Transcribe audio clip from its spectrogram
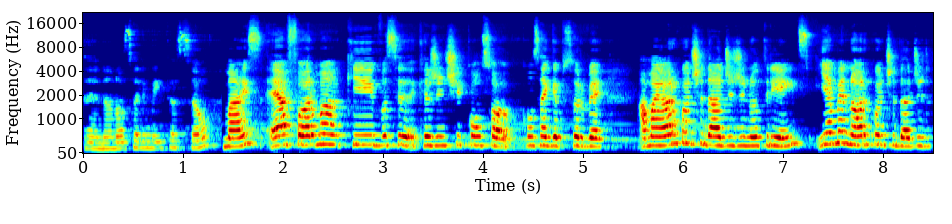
é, na nossa alimentação, mas é a forma que você que a gente consegue absorver a maior quantidade de nutrientes e a menor quantidade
